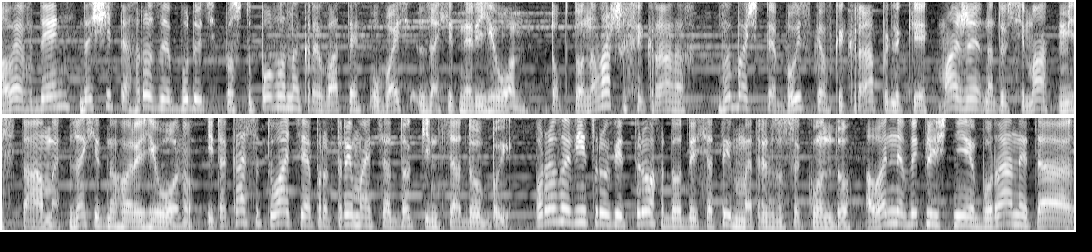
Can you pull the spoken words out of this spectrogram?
Але вдень дощі та грози будуть поступово накривати увесь західний регіон. Тобто на ваших екранах ви бачите блискавки, крапельки майже над усіма містами західного регіону. І така ситуація протримається до кінця доби. Пориви вітру від 3 до 10 метрів за секунду, але не виключні бурани та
